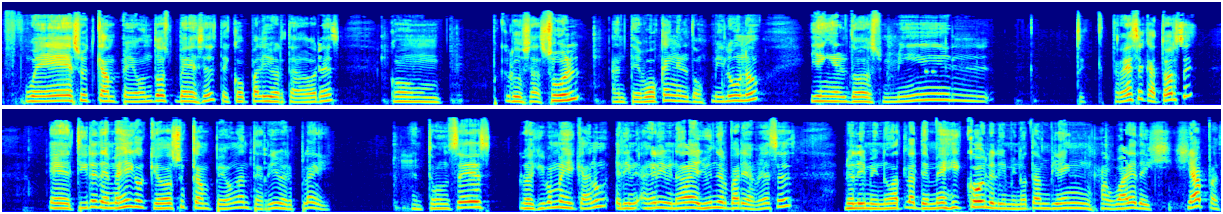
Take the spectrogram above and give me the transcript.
fue subcampeón dos veces de Copa Libertadores con Cruz Azul ante Boca en el 2001 y en el 2013-14 el Tigre de México quedó subcampeón ante River Plate. Entonces los equipos mexicanos han eliminado a Junior varias veces. Lo eliminó Atlas de México y lo eliminó también Jaguares de Chiapas.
